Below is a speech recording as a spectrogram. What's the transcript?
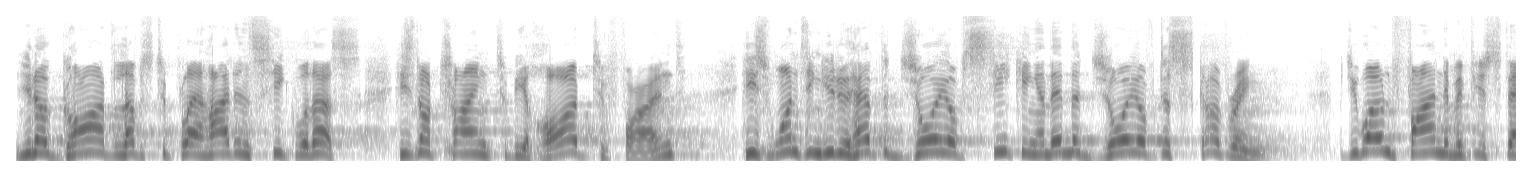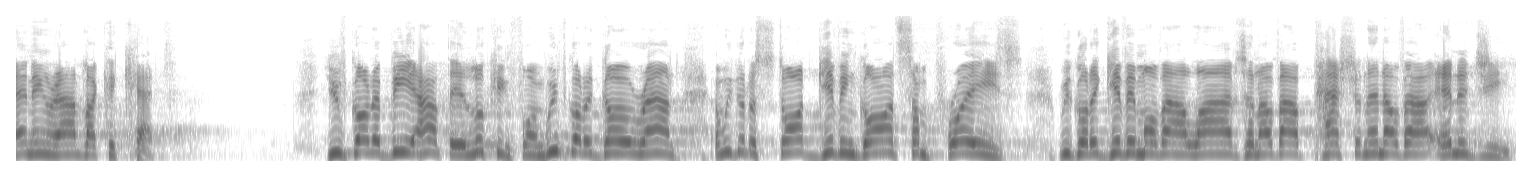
You know, God loves to play hide and seek with us. He's not trying to be hard to find, He's wanting you to have the joy of seeking and then the joy of discovering. But you won't find Him if you're standing around like a cat. You've got to be out there looking for Him. We've got to go around and we've got to start giving God some praise. We've got to give Him of our lives and of our passion and of our energy.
